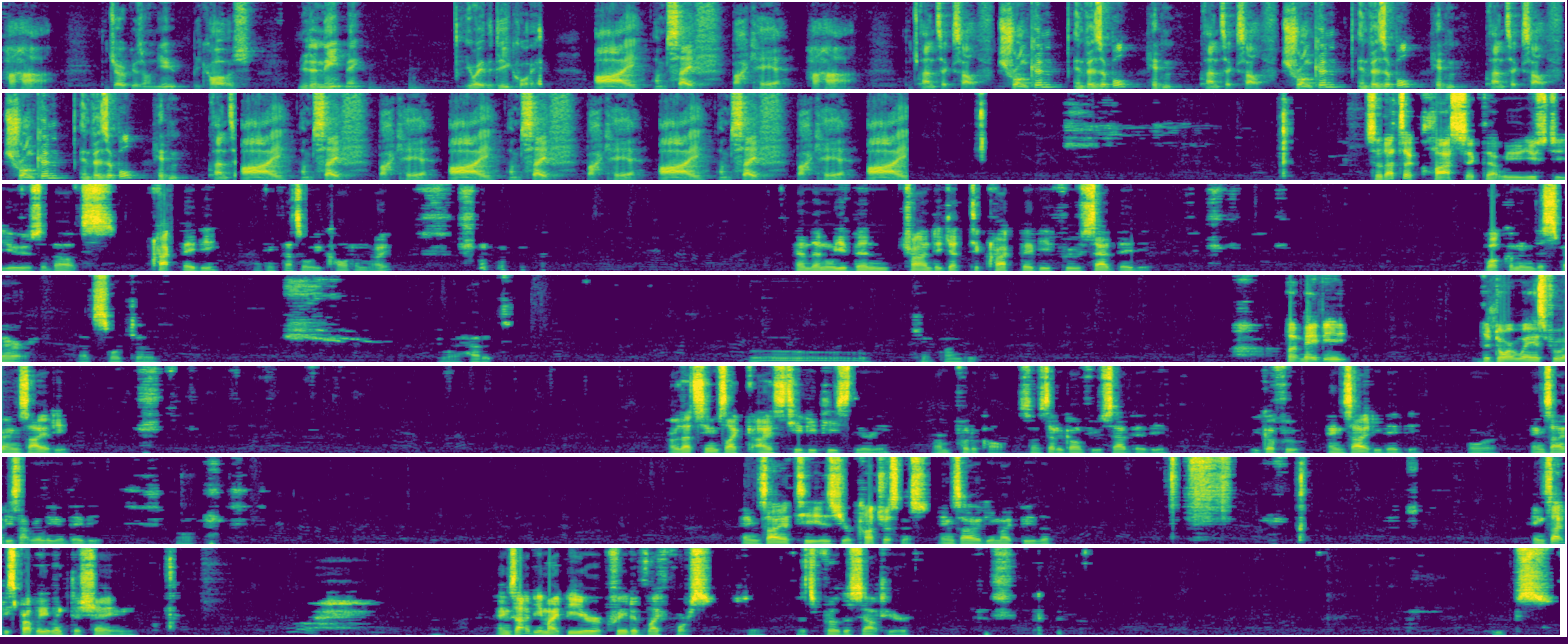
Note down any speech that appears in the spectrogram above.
Haha. The joke is on you because you didn't eat me. You ate the decoy. I am safe back here. Haha. The authentic self. Shrunken, invisible, hidden. Authentic self. Shrunken, invisible, hidden. Authentic self. Shrunken, invisible, hidden. Authentic. I am safe back here. I am safe back here. I am safe back here. I So that's a classic that we used to use about Crack Baby. I think that's what we called him, right? and then we've been trying to get to Crack Baby through Sad Baby. Welcoming despair. That sort of. Do I have it? Oh, can't find it. But maybe the doorway is through anxiety. or that seems like ISTDP's theory or protocol. So instead of going through sad baby, you go through anxiety baby. Or anxiety is not really a baby. Anxiety is your consciousness. Anxiety might be the Anxiety is probably linked to shame. Anxiety might be your creative life force. So let's throw this out here. Oops.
